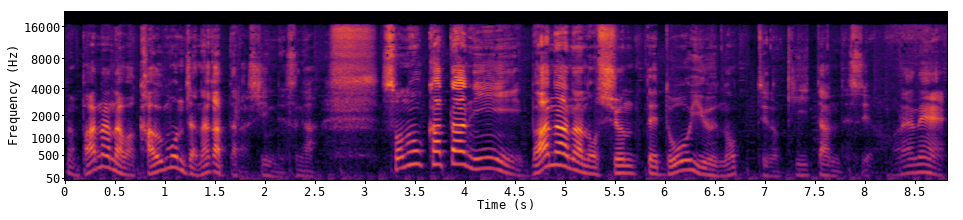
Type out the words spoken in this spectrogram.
まあバナナは買うもんじゃなかったらしいんですがその方にバナナの旬ってどういうのっていうのを聞いたんですよ。これね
